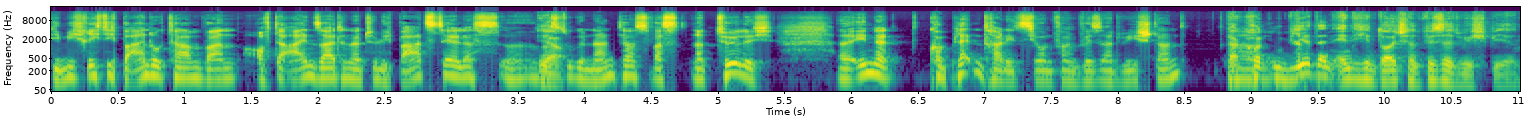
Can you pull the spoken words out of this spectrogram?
die mich richtig beeindruckt haben, waren auf der einen Seite natürlich Bard's Tale, das, äh, was ja. du genannt hast, was natürlich äh, in der kompletten Tradition von Wizardry stand. Da ähm, konnten wir dann endlich in Deutschland Wizardry spielen.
